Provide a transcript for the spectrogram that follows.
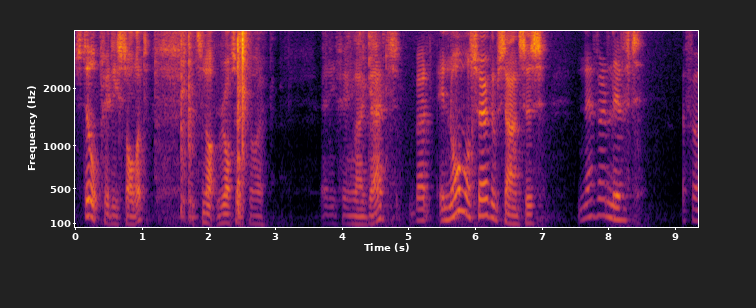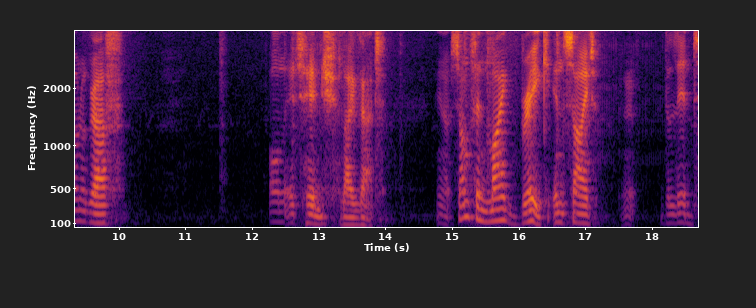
still pretty solid. It's not rotted or anything like that. But in normal circumstances, never lived a phonograph on its hinge like that. You know, something might break inside uh, the lid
